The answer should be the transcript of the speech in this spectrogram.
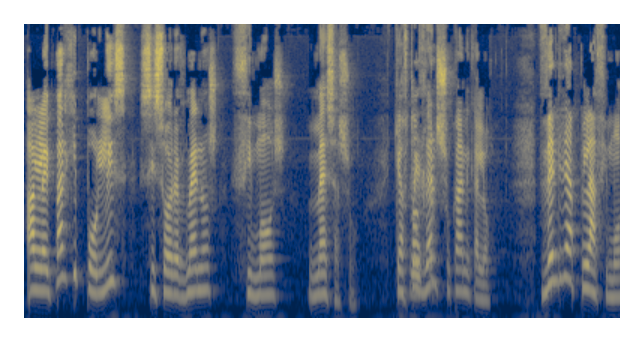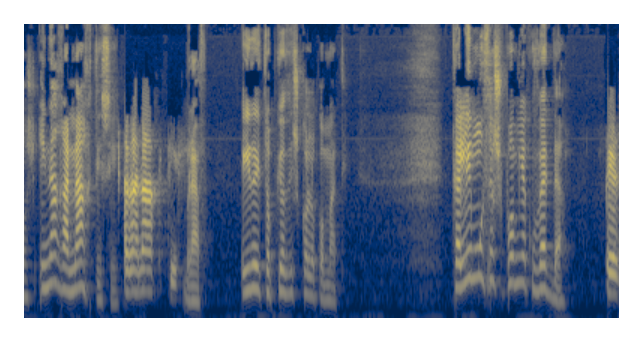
αλλά υπάρχει πολύς συσσωρευμένος θυμός μέσα σου. Και αυτό Μέσα. δεν σου κάνει καλό. Δεν είναι απλά θυμός, είναι αγανάκτηση. Αγανάκτης. Μπράβο. Είναι το πιο δύσκολο κομμάτι. Καλή μου, θα σου πω μια κουβέντα. Πες.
